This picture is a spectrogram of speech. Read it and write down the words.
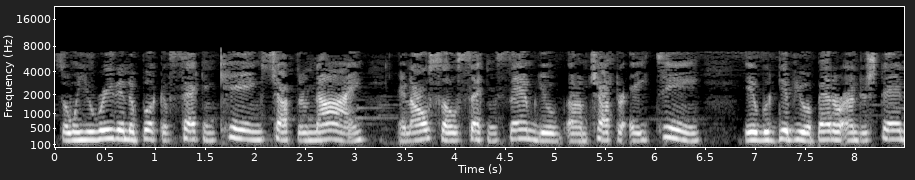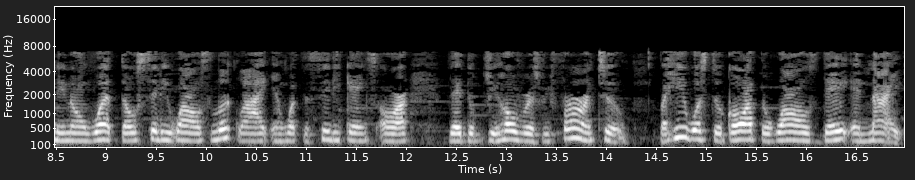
So when you read in the book of Second Kings chapter 9 and also Second Samuel um, chapter 18, it will give you a better understanding on what those city walls look like and what the city gates are that the Jehovah is referring to. But he was to guard the walls day and night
